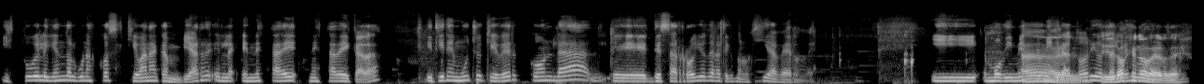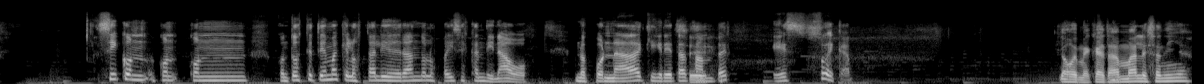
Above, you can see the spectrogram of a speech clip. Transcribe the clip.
y, estuve leyendo algunas cosas que van a cambiar en, la- en esta, de- en esta década y tiene mucho que ver con el desarrollo de la tecnología verde. Y el movimiento Ah, el migratorio también hidrógeno verde. Sí, con, con, con, con todo este tema que lo está liderando los países escandinavos. No es por nada que Greta Sí. Thunberg es sueca. No, me cae tan mal esa niña.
